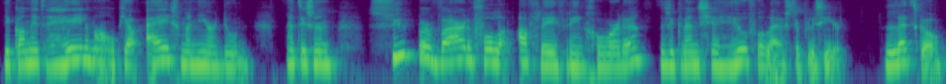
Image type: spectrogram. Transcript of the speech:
Je kan dit helemaal op jouw eigen manier doen. Het is een super waardevolle aflevering geworden. Dus ik wens je heel veel luisterplezier. Let's go!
